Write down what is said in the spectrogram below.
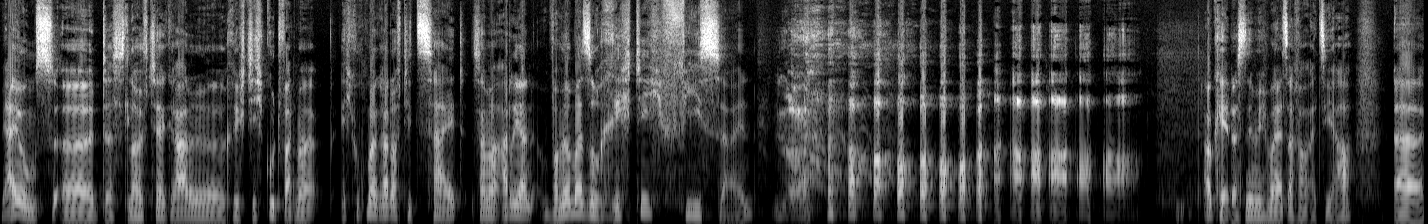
Ja, Jungs, äh, das läuft ja gerade richtig gut. Warte mal, ich guck mal gerade auf die Zeit. Sag mal, Adrian, wollen wir mal so richtig fies sein? Okay, das nehme ich mal jetzt einfach als Ja. Äh,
